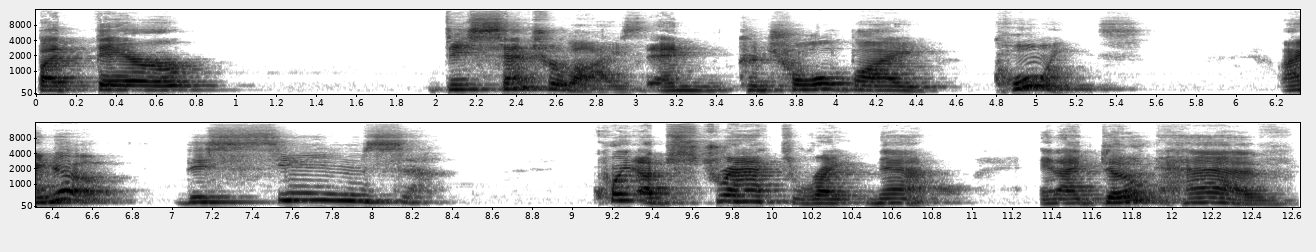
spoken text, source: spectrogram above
but they're decentralized and controlled by coins. I know this seems quite abstract right now, and I don't have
